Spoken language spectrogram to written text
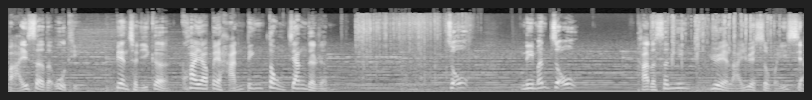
白色的物体，变成一个快要被寒冰冻僵的人。走，你们走！他的声音越来越是微小，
